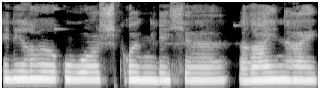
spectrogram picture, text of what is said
in ihre ursprüngliche Reinheit.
